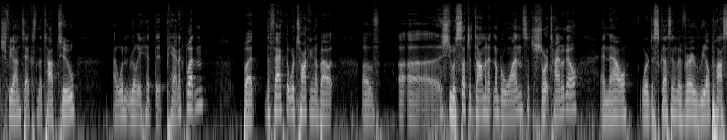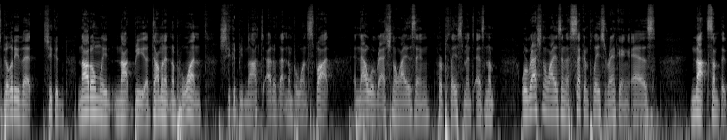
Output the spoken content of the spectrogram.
Swiatek's in the top two, I wouldn't really hit the panic button. But the fact that we're talking about of uh, uh, she was such a dominant number one such a short time ago, and now we're discussing the very real possibility that she could not only not be a dominant number one, she could be knocked out of that number one spot. And now we're rationalizing her placement as num. We're rationalizing a second place ranking as not something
